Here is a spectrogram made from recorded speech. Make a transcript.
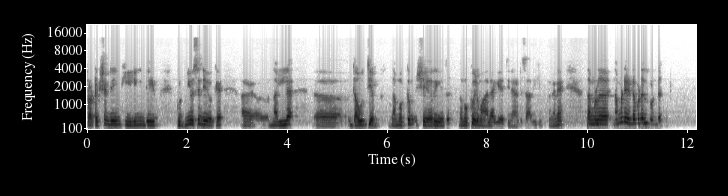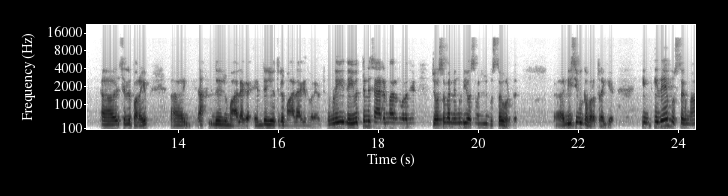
പ്രൊട്ടക്ഷന്റെയും ഹീലിങ്ങിന്റെയും ഗുഡ് ന്യൂസിന്റെയും ഒക്കെ നല്ല ദൗത്യം നമുക്കും ഷെയർ ചെയ്ത് നമുക്കൊരു മാലാഖ്യത്തിനായിട്ട് സാധിക്കും. അങ്ങനെ നമ്മൾ നമ്മുടെ ഇടപെടൽ കൊണ്ട് ചിലർ പറയും ഇതൊരു മാലാക എന്റെ ജീവിതത്തിലെ മാലാക എന്ന് പറയാൻ പറ്റും. നമ്മൾ ഈ ദൈവത്തിന്റെ ചാരന്മാരെന്ന് പറഞ്ഞ് ജോസഫ് അന്നംകുണ്ടി ജോസഫിന്റെ ഒരു പുസ്തകമുണ്ട് ഡി സി ബുക്ക് പുറത്തിറക്കിയ. ഇതേ പുസ്തകം ആ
